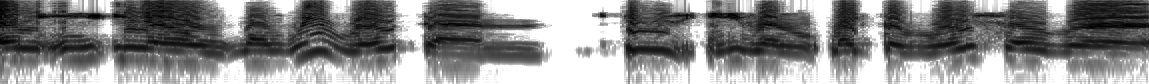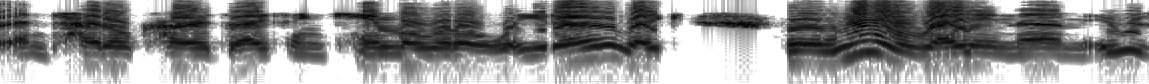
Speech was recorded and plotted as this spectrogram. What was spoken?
And, you know, when we wrote them, it was even, like, the voiceover and title cards, I think, came a little later. Like, when we were writing them, it was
